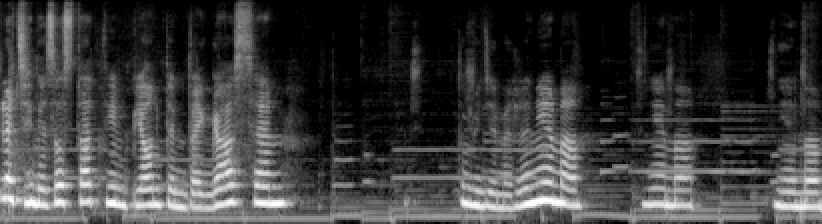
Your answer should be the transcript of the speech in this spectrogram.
Lecimy z ostatnim, piątym Vegasem. Tu widzimy, że nie ma, nie ma, nie ma.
